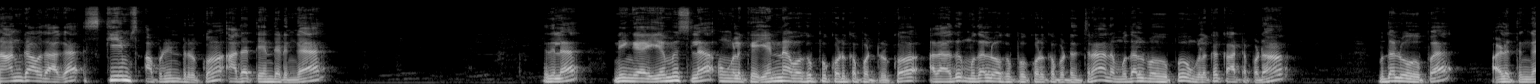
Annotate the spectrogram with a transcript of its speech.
நான்காவதாக ஸ்கீம்ஸ் அப்படின்ட்டு இருக்கும். அதை தேர்ந்தெடுங்க. இதில் நீங்கள் எம்எஸில் உங்களுக்கு என்ன வகுப்பு கொடுக்கப்பட்டிருக்கோ அதாவது முதல் வகுப்பு கொடுக்கப்பட்டிருந்துச்சுன்னா அந்த முதல் வகுப்பு உங்களுக்கு காட்டப்படும். முதல் வகுப்பை அழுத்துங்க.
